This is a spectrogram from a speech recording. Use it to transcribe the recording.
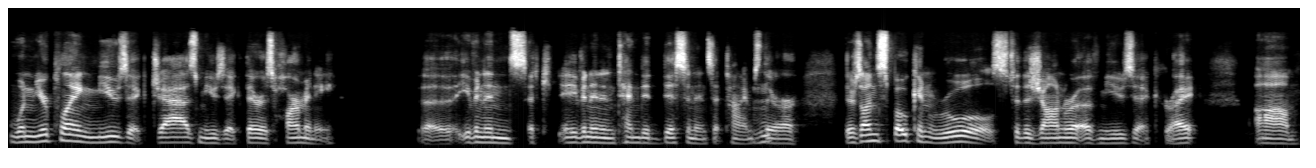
when you're playing music, jazz music, there is harmony, uh, even in even in intended dissonance at times. Mm-hmm. There are there's unspoken rules to the genre of music, right? Um,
